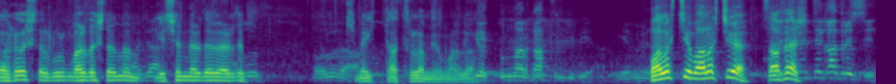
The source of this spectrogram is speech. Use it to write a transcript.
Arkadaşlar bunun kardeşlerinden geçenlerde verdim. Kime gitti hatırlamıyorum valla. Gök bunlar katıl gibi ya. Yemin ederim. Balıkçı balıkçı Zafer. Tek adresi.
